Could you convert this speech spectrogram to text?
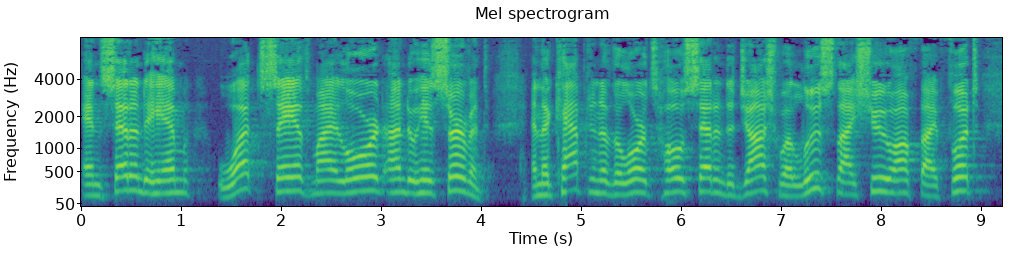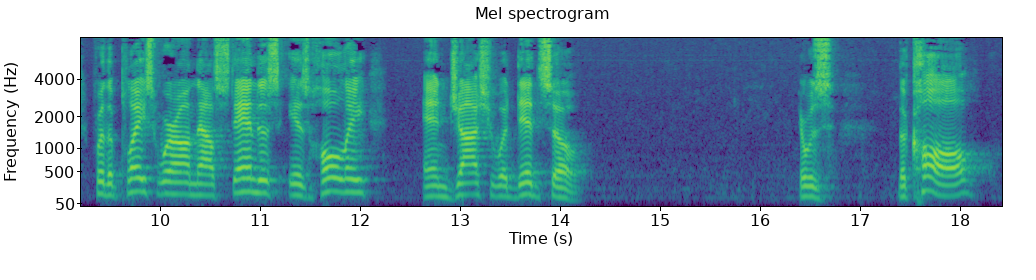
and said unto him, What saith my Lord unto his servant? And the captain of the Lord's host said unto Joshua, Loose thy shoe off thy foot, for the place whereon thou standest is holy. And Joshua did so. There was the call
